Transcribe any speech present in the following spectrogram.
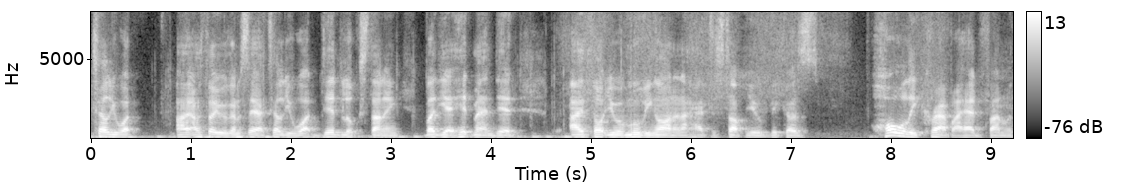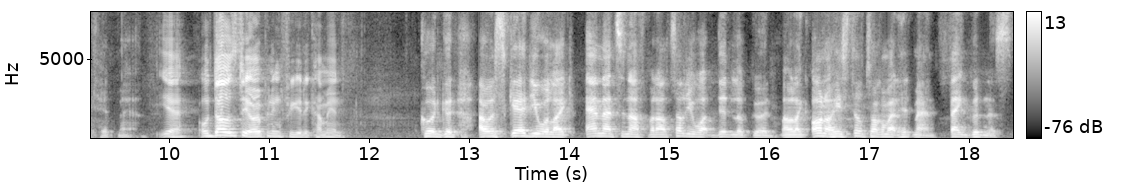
tell you what, I, I thought you were going to say, I tell you what did look stunning. But yeah, Hitman did. I thought you were moving on and I had to stop you because holy crap, I had fun with Hitman. Yeah, or does the opening for you to come in? Good, good. I was scared you were like, and that's enough. But I'll tell you what did look good. I was like, oh no, he's still talking about Hitman. Thank goodness.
